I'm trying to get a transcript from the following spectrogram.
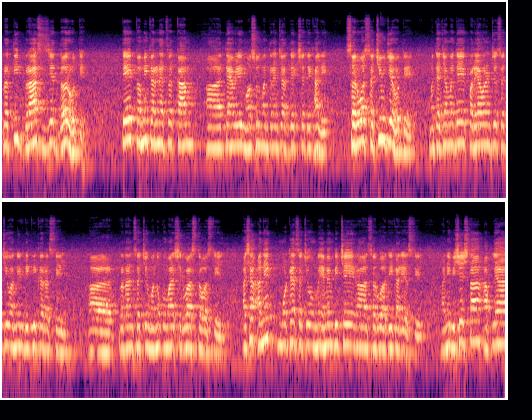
प्रतिब्रास जे दर होते ते कमी करण्याचं काम त्यावेळी महसूल मंत्र्यांच्या अध्यक्षतेखाली सर्व सचिव जे होते मग त्याच्यामध्ये पर्यावरणचे सचिव अनिल डिग्रीकर असतील प्रधान सचिव मनुकुमार श्रीवास्तव असतील अशा अनेक मोठ्या सचिव एम एम बीचे सर्व अधिकारी असतील. आणि विशेषतः आपल्या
